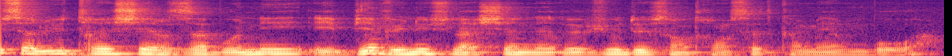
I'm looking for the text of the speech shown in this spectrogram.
salut très chers abonnés et bienvenue sur la chaîne Review 237 Kamer Mboa.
